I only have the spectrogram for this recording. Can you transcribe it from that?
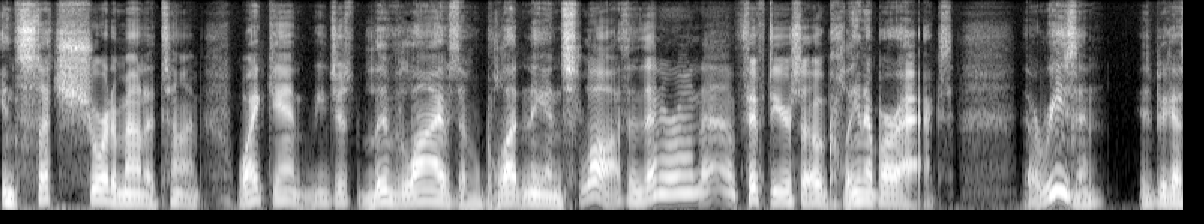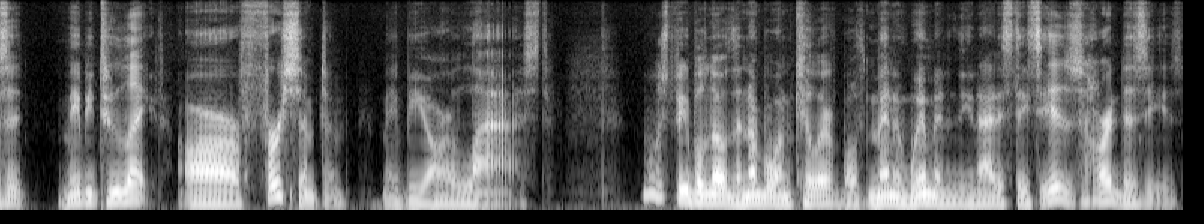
in such short amount of time, why can't we just live lives of gluttony and sloth, and then around eh, 50 or so clean up our acts? The reason is because it may be too late. Our first symptom may be our last. Most people know the number one killer of both men and women in the United States is heart disease.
